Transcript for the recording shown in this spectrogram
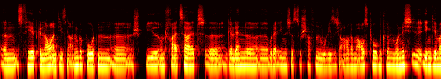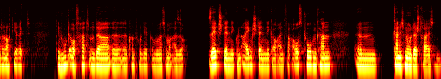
Ähm, es fehlt genau an diesen Angeboten, äh, Spiel- und Freizeitgelände äh, oder ähnliches zu schaffen, wo die sich auch einfach mal austoben können, wo nicht äh, irgendjemand dann auch direkt den Hut auf hat und da äh, kontrolliert und wo man schon mal also selbstständig und eigenständig auch einfach austoben kann, ähm, kann ich nur unterstreichen.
